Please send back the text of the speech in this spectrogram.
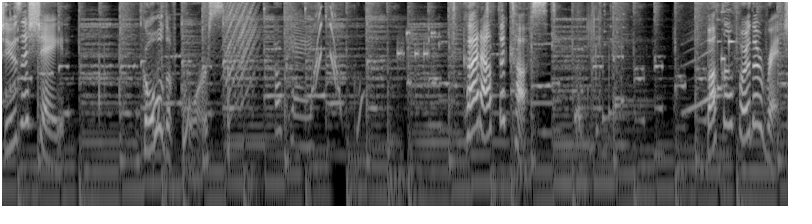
Choose a shade. Gold, of course. Okay. Cut out the cuffs. Buckle for the rich.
